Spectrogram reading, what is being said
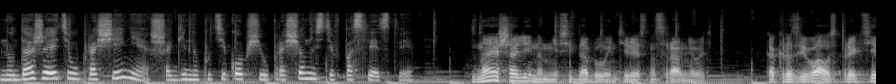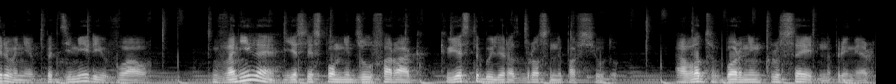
Но даже эти упрощения – шаги на пути к общей упрощенности впоследствии. Знаешь, Алина, мне всегда было интересно сравнивать, как развивалось проектирование подземелий в WoW. В Ваниле, если вспомнить Зулфарак, квесты были разбросаны повсюду. А вот в Burning Crusade, например,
